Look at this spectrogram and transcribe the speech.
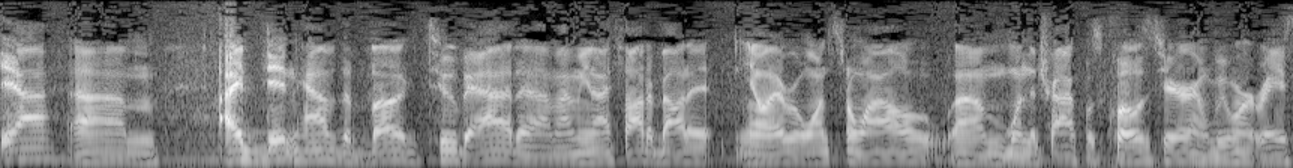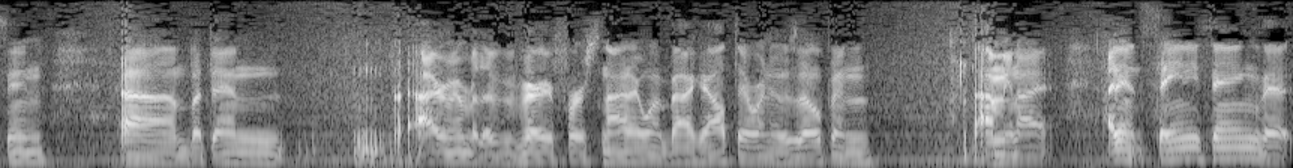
Yeah. Um, I didn't have the bug too bad. Um, I mean, I thought about it, you know, every once in a while um, when the track was closed here and we weren't racing. Um, but then I remember the very first night I went back out there when it was open. I mean, I I didn't say anything that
